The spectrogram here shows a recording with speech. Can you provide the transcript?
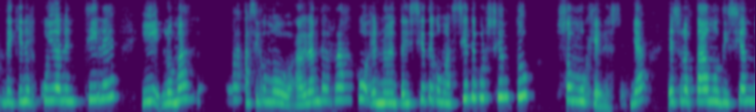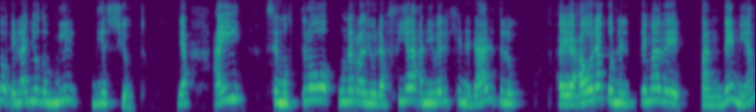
de quienes cuidan en Chile y lo más, así como a grandes rasgos, el 97,7% son mujeres, ¿ya? Eso lo estábamos diciendo el año 2018, ¿ya? Ahí se mostró una radiografía a nivel general de lo eh, ahora con el tema de pandemia,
